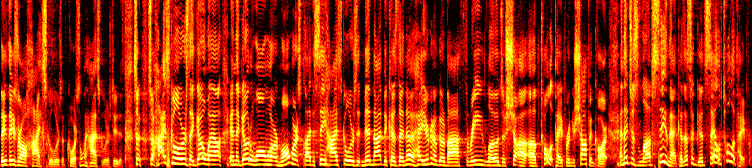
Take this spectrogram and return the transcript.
These are all high schoolers, of course. Only high schoolers do this. So, so high schoolers, they go out and they go to Walmart, and Walmart's glad to see high schoolers at midnight because they know, hey, you're going to go buy three loads of, sh- uh, of toilet paper in your shopping cart. And they just love seeing that because that's a good sale of toilet paper.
